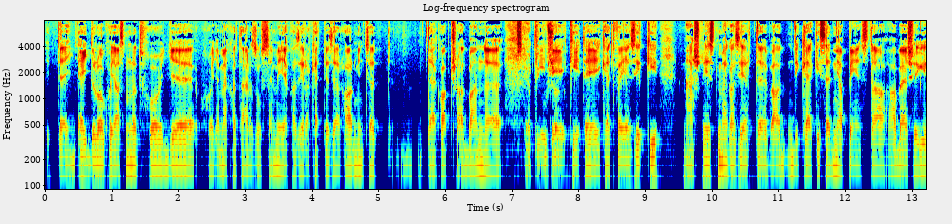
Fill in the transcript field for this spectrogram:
itt egy, egy dolog, hogy azt mondod, hogy, hogy a meghatározó személyek azért a 2035-tel kapcsolatban két, kételjeiket fejezik ki, másrészt meg azért addig kell kiszedni a pénzt a, a belső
